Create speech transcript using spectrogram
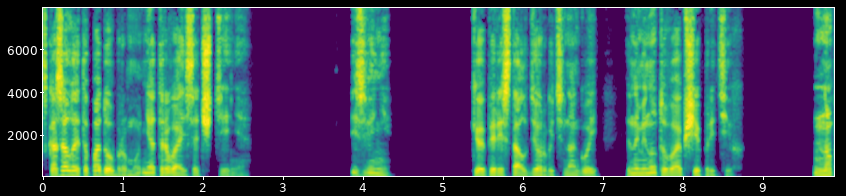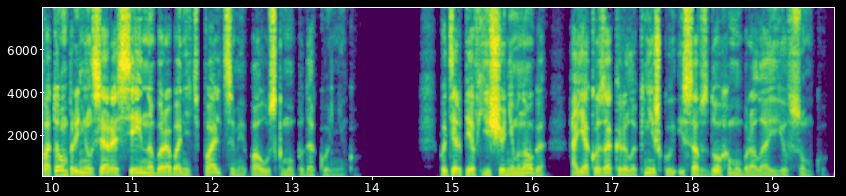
Сказала это по-доброму, не отрываясь от чтения. «Извини». Кё перестал дергать ногой и на минуту вообще притих но потом принялся рассеянно барабанить пальцами по узкому подоконнику. Потерпев еще немного, Аяко закрыла книжку и со вздохом убрала ее в сумку.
